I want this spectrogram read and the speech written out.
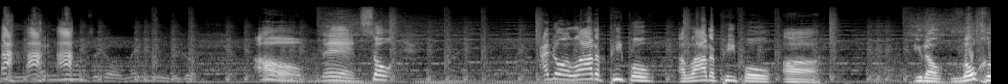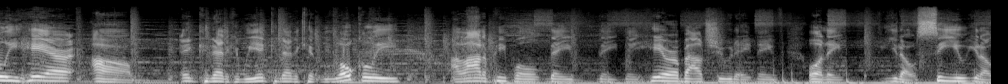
many moons ago, many moons ago. Oh man. So I know a lot of people a lot of people uh you know locally here um in Connecticut. We in Connecticut locally a lot of people they they they hear about you they they or they you know see you you know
